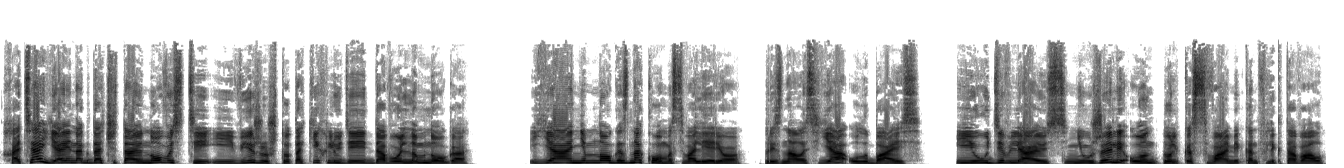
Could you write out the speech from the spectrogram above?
хотя я иногда читаю новости и вижу, что таких людей довольно много. Я немного знакома с Валерио, призналась я, улыбаясь. И удивляюсь, неужели он только с вами конфликтовал?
